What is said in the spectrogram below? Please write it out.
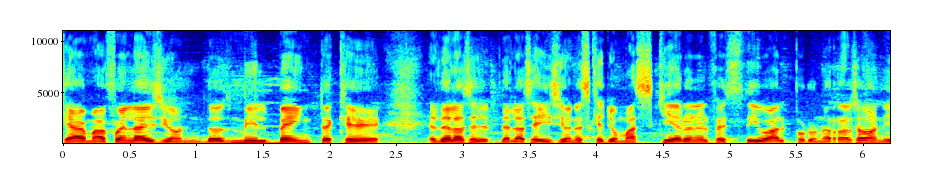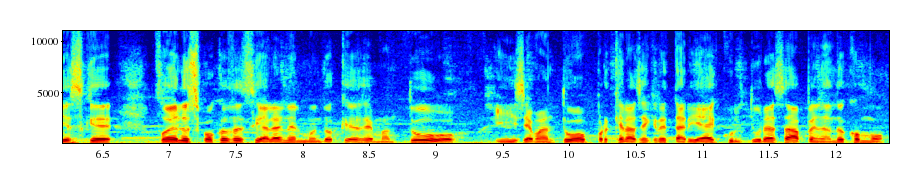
que además fue en la edición 2020, que es de las, de las ediciones que yo más quiero en el festival por una razón, y es que fue de los pocos festivales en el mundo que se mantuvo, y se mantuvo porque la Secretaría de Cultura estaba pensando como,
